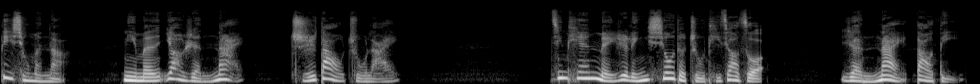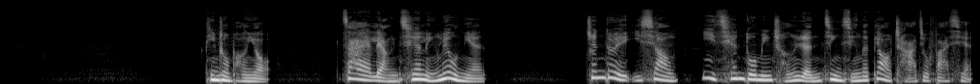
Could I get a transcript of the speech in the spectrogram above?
弟兄们呐，你们要忍耐，直到主来。今天每日灵修的主题叫做“忍耐到底”。听众朋友，在两千零六年，针对一项一千多名成人进行的调查，就发现，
